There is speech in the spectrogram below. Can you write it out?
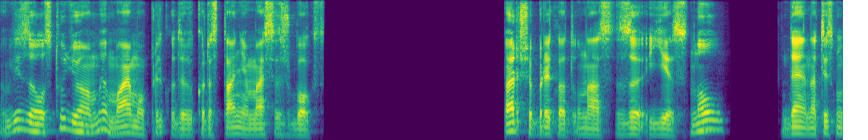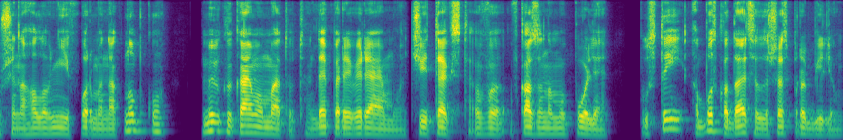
У Visual Studio ми маємо приклади використання MessageBox. Перший приклад у нас з Yes No, де натиснувши на головній форми на кнопку, ми викликаємо метод, де перевіряємо, чи текст в вказаному полі пустий або складається лише з пробілів.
